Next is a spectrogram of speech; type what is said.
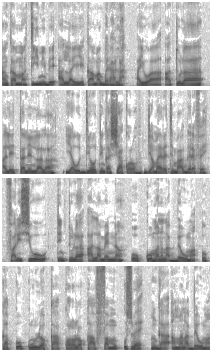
an ka matigi min be ala ye k'an magwɛrɛ a la ayiwa a tola ale talen la la yahudiyaw tun ka si a kɔrɔ jama yɛrɛ tun b'a gɛrɛfɛ farisiw tun tola a lamɛnni na o ko manana bɛɛ u ma o ka ko kun lɔ k'a kɔrɔlɔ k'a faamu kosɛbɛ nka a mana bɛɛ u ma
